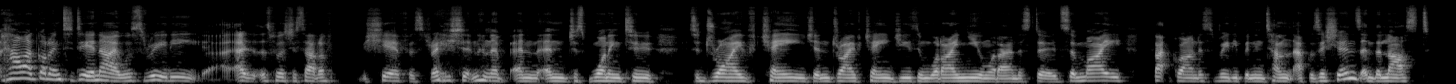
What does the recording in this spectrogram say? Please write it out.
how I got into DNI was really, I suppose, just out of sheer frustration and and and just wanting to to drive change and drive change using what I knew and what I understood. So my background has really been in talent acquisitions, and the last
